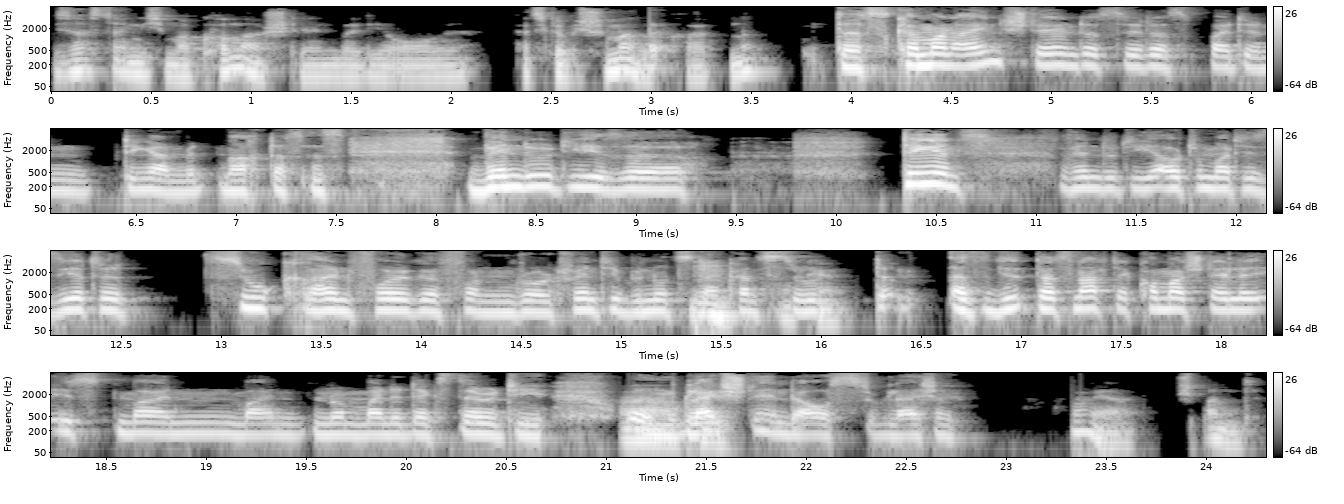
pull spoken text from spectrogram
Wie sagst du eigentlich immer Komma stellen bei dir, Orwell? Hat sich, glaube ich, schon mal gefragt, ne? Das kann man einstellen, dass er das bei den Dingern mitmacht. Das ist, wenn du diese Dingens, wenn du die automatisierte Zugreihenfolge von Roll20 benutzt, dann Hm, kannst okay. du, also das nach der Kommastelle ist mein, mein, nur meine Dexterity, um Ah, okay. Gleichstehende auszugleichen. Oh ja, spannend.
